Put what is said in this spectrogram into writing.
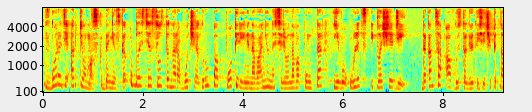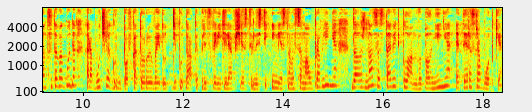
В городе Артемовск Донецкой области создана рабочая группа по переименованию населенного пункта, его улиц и площадей. До конца августа 2015 года рабочая группа, в которую войдут депутаты, представители общественности и местного самоуправления, должна составить план выполнения этой разработки.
